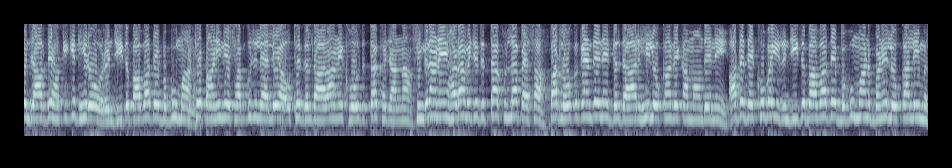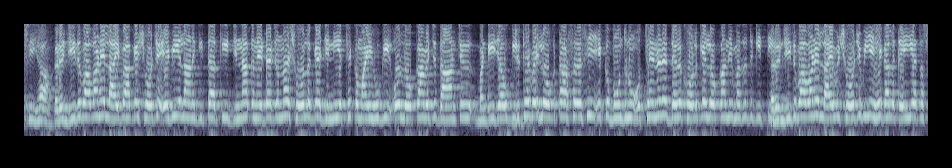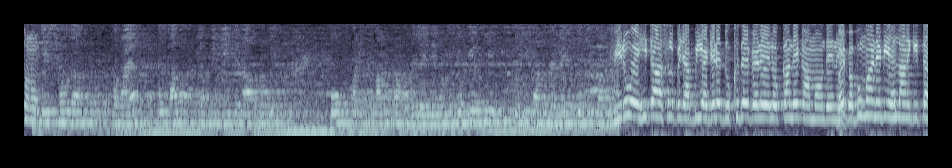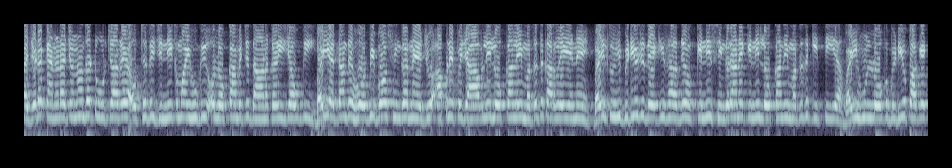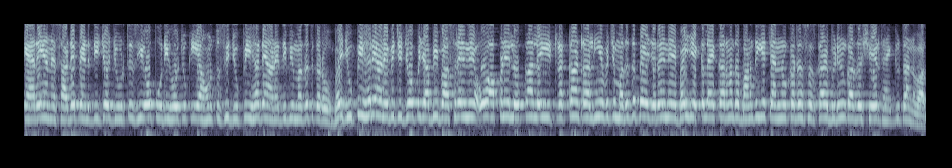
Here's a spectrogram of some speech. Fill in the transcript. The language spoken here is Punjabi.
ਪੰਜਾਬ ਦੇ ਹਕੀਕਤ ਹੀਰੋ ਰਣਜੀਤ ਬਾਵਾ ਤੇ ਬੱਬੂ ਮਾਨ। ਉੱਥੇ ਪਾਣੀ ਨੇ ਸਭ ਕੁਝ ਲੈ ਲਿਆ, ਉੱਥੇ ਦਿਲਦਾਰਾਂ ਨੇ ਖੋਲ ਦਿੱਤਾ ਖਜ਼ਾਨਾ। ਸਿੰਗਰਾਂ ਨੇ ਹੜਾਂ ਵਿੱਚ ਦਿੱਤਾ ਖੁੱਲਾ ਪੈਸਾ। ਪਰ ਲੋਕ ਕਹਿੰਦੇ ਨੇ ਦਿਲਦਾਰ ਹੀ ਲੋਕਾਂ ਦੇ ਕੰਮ ਆਉਂਦੇ ਨੇ। ਆ ਤੇ ਦੇਖੋ ਬਾਈ, ਰਣਜੀਤ ਬਾਵਾ ਤੇ ਬੱਬੂ ਮਾਨ ਬਣੇ ਲੋਕਾਂ ਲਈ ਮਸੀਹਾ। ਰਣਜੀਤ ਬਾਵਾ ਨੇ ਲਾਈਵ ਆ ਕੇ ਸ਼ੋਅ 'ਚ ਇਹ ਵੀ ਐਲਾਨ ਕੀਤਾ ਕਿ ਜਿੰਨਾ ਕੈਨੇਡਾ 'ਚ ਉਹਨਾਂ ਸ਼ੋਅ ਲੱਗਿਆ, ਜਿੰਨੀ ਇੱਥੇ ਕਮਾਈ ਹੋਊਗੀ, ਉਹ ਲੋਕਾਂ ਵਿੱਚ ਦਾਨ 'ਚ ਵੰਡੀ ਜਾਊਗੀ। ਜਿੱਥੇ ਬਈ ਲੋਕ ਤਰਸ ਰਹੇ ਸੀ, ਇੱਕ ਬੂੰਦ ਨੂੰ, ਉੱਥੇ ਇਹਨਾਂ ਨੇ ਦਿਲ ਖੋਲ ਕੇ ਲੋਕਾਂ ਦੀ ਮਦਦ ਕੀਤੀ। ਰਣਜੀਤ ਬਾਵਾ ਨੇ ਲਾਈਵ ਸ਼ੋਅ 'ਚ ਵੀ ਇਹ ਗੱਲ ਕਹੀ ਹੈ ਤਾਂ ਸੁਣੋ। ਇਸ ਸ਼ੋਅ ਦਾ ਕਮਾਇਆ, ਉਹ ਸਾਰਾ ਅਸੀਂ ਆਪਣੀ ਟੀਮ ਦੇ ਨਾਲ ਹੋ ਕੇ ਉਹ ਸਾਡੇ ਕਿਸਾਨ ਭਰਾਵਾਂ ਦੇ ਲਈ ਦੇਵਾਂਗੇ ਕਿਉਂਕਿ ਅਸੀਂ ਤੁਸੀਂ ਸਾਨੂੰ ਦਿੰਦੇ ਹੋ ਤੁਸੀਂ ਸਾਨੂੰ ਵੀਰੋ ਇਹੀ ਤਾਂ ਅਸਲ ਪੰਜਾਬੀ ਆ ਜਿਹੜੇ ਦੁੱਖ ਦੇ ਵੇਲੇ ਲੋਕਾਂ ਦੇ ਕੰਮ ਆਉਂਦੇ ਨੇ। ਬਈ ਬੱਬੂ ਮਾਨ ਨੇ ਵੀ ਐਲਾਨ ਕੀਤਾ ਜਿਹੜਾ ਕੈਨੇਡਾ 'ਚ ਉਹਨਾਂ ਦਾ ਟੂਰ ਚੱਲ ਰਿਹਾ ਉੱਥੇ ਦੀ ਜਿੰਨੀ ਕਮਾਈ ਹੋਊਗੀ ਉਹ ਲੋਕਾਂ ਵਿੱਚ ਦਾਨ ਕਰੀ ਜਾਊਗੀ। ਬਈ ਇਦਾਂ ਦੇ ਹੋਰ ਵੀ ਬਹੁਤ ਸਿੰਗਰ ਨੇ ਜੋ ਆਪਣੇ ਪੰਜਾਬ ਲਈ ਲੋਕਾਂ ਲਈ ਮਦਦ ਕਰ ਲਏ ਨੇ। ਬਈ ਤੁਸੀਂ ਵੀਡੀਓ 'ਚ ਦੇਖ ਹੀ ਸਕਦੇ ਹੋ ਕਿੰਨੀ ਸਿੰਗਰਾਂ ਨੇ ਕਿੰਨੀ ਲੋਕਾਂ ਦੀ ਮਦਦ ਕੀਤੀ ਆ। ਬਈ ਹੁਣ ਲੋਕ ਵੀਡੀਓ ਪਾ ਕੇ ਕਹਿ ਰਹੇ ਨੇ ਸਾਡੇ ਪਿੰਡ ਦੀ ਜੋ ਜ਼ਰੂਰਤ ਸੀ ਉਹ ਪੂਰੀ ਹੋ ਚੁੱਕੀ ਆ। ਹੁਣ ਤੁਸੀਂ ਯੂਪੀ ਹਰਿਆਣੇ ਦੀ ਵੀ ਮਦਦ ਕਰੋ। ਬਈ ਯੂਪੀ ਹਰਿਆਣੇ ਵਿੱਚ ਜੋ ਪੰਜਾਬੀ ਵਸ ਰਹੇ ਨੇ ਉਹ ਆਪਣੇ ਲੋਕਾਂ ਲਈ ਟਰੱਕਾਂ, ਟਰਾਲੀਆਂ ਵਿੱਚ ਮਦਦ ਭੇਜ ਰਹੇ ਨੇ। ਬਈ, ਇੱਕ ਲਾਈਕ ਕਰਨਾ ਤਾਂ ਬਣਦੀ ਹੈ। ਚੈਨਲ ਨੂੰ ਕਰੋ ਸਬਸਕ੍ਰਾਈਬ ਵੀਡੀਓ ਨੂੰ ਕਰ ਦਿਓ ਸ਼ੇਅਰ ਥੈਂਕ ਯੂ ਧੰਨਵਾਦ।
